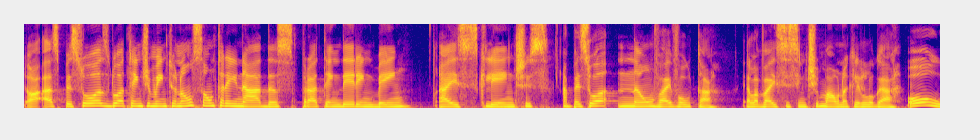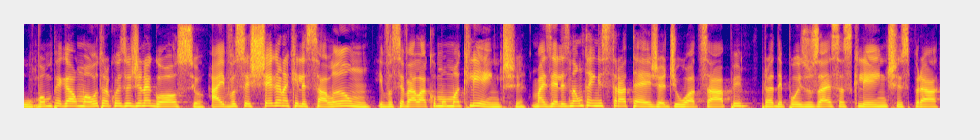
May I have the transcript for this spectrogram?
As pessoas do atendimento não são treinadas para atenderem bem a esses clientes. A pessoa não vai voltar ela vai se sentir mal naquele lugar. Ou vamos pegar uma outra coisa de negócio. Aí você chega naquele salão e você vai lá como uma cliente, mas eles não têm estratégia de WhatsApp para depois usar essas clientes para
